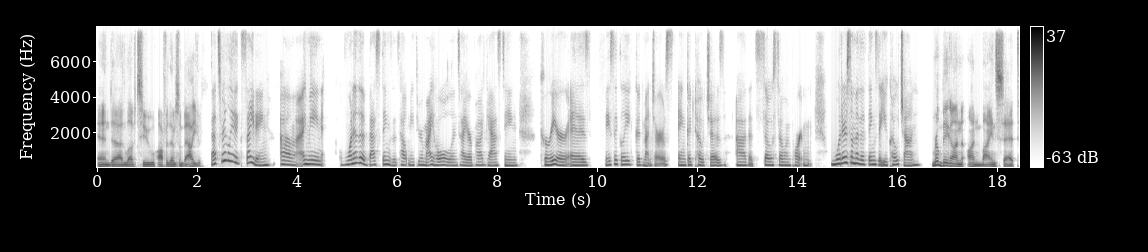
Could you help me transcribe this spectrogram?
And uh, I'd love to offer them some value. That's really exciting. Um, I mean, one of the best things that's helped me through my whole entire podcasting career is basically good mentors and good coaches. Uh, that's so, so important. What are some of the things that you coach on? I'm real big on on mindset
